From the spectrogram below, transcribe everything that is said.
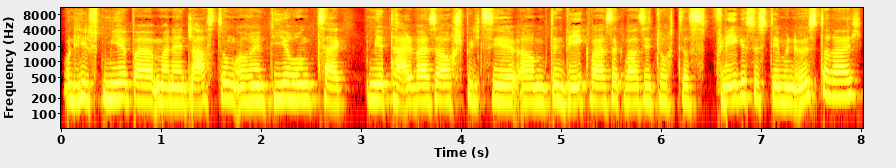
und hilft mir bei meiner Entlastung, Orientierung, zeigt mir teilweise auch, spielt sie ähm, den Wegweiser quasi durch das Pflegesystem in Österreich,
